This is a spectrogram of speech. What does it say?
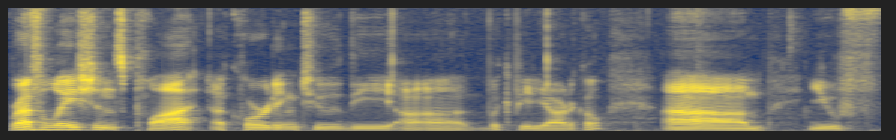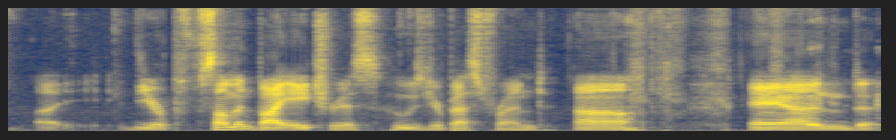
Revelation's plot, according to the uh, Wikipedia article, um, you uh, you're summoned by Atrus, who's your best friend, uh, and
